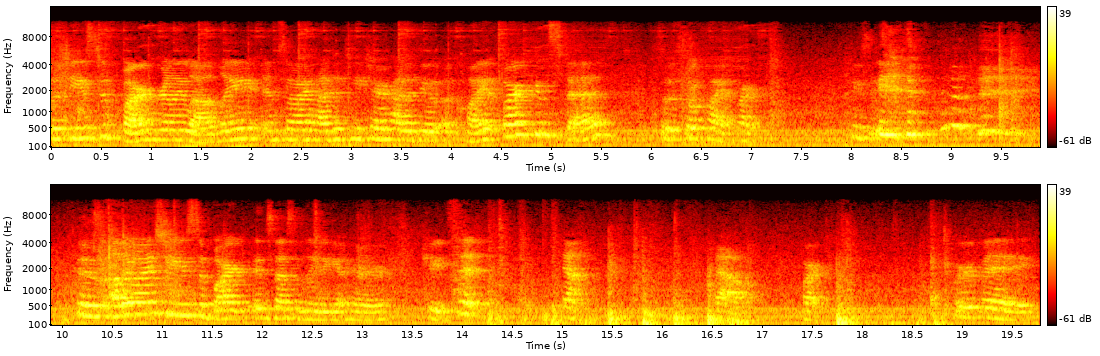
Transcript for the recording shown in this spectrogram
So she used to bark really loudly, and so I had to teach her how to do a quiet bark instead. So it's so quiet bark. You see? Because otherwise she used to bark incessantly to get her treat. Sit. Down. Bow. Bark. Perfect.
